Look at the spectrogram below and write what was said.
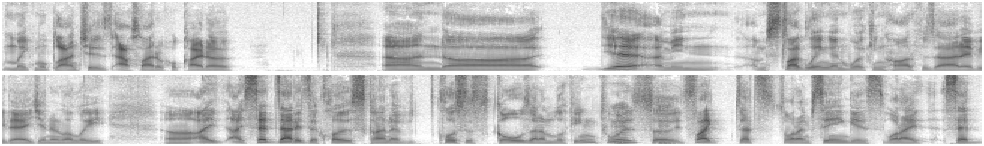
make more branches outside of Hokkaido, and uh, yeah, I mean, I'm struggling and working hard for that every day. Generally, uh, I I said that is a close kind of closest goals that I'm looking towards. so mm. it's like that's what I'm seeing is what I said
